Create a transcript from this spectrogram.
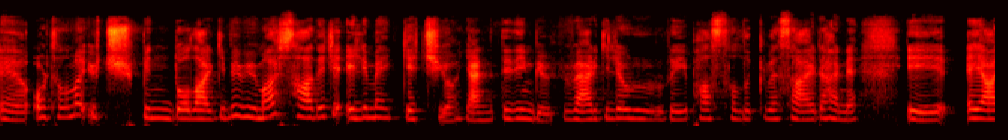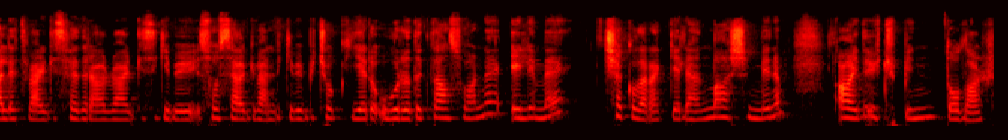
e, ortalama 3000 dolar gibi bir maaş sadece elime geçiyor. Yani dediğim gibi vergiler uğrayıp hastalık vesaire hani e, eyalet vergisi, federal vergisi gibi sosyal güvenlik gibi birçok yere uğradıktan sonra elime çek olarak gelen maaşım benim ayda 3000 dolar.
